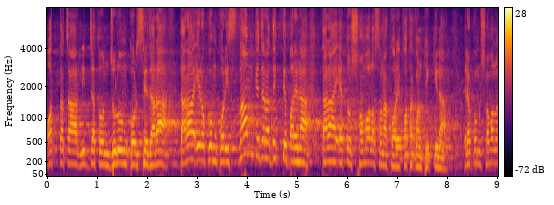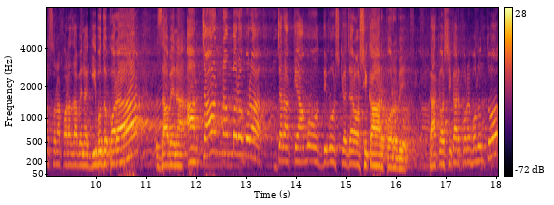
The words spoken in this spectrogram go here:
অত্যাচার, নির্যাতন, জুলুম করছে যারা, তারা এরকম করে ইসলামকে যারা দেখতে পারে না, তারা এত সমালোচনা করে, কথা কোন ঠিক কিনা? এরকম সমালোচনা করা যাবে না, গিবত করা যাবে না। আর চার নাম্বার অপরাধ, যারা কেয়ামত দিবসকে যারা অস্বীকার করবে। কাকে অস্বীকার করে বলুন তো?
